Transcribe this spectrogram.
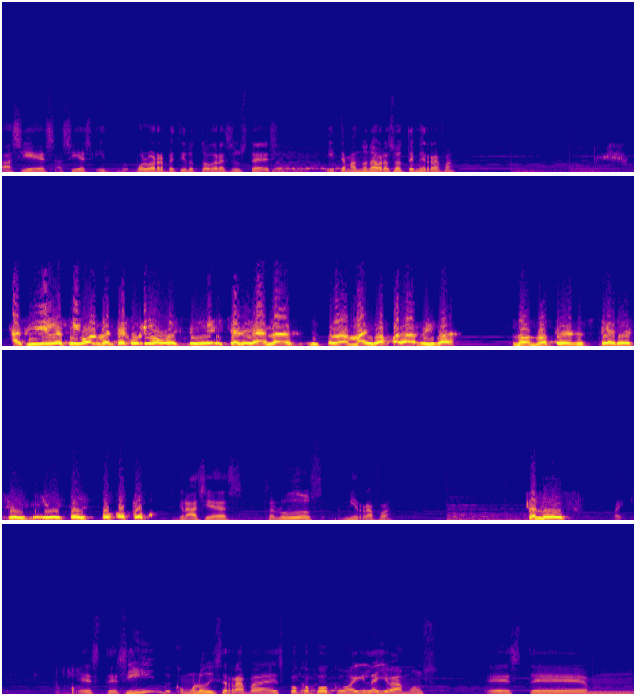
Así es, así es. Y vuelvo a repetirlo, todo gracias a ustedes. Y te mando un abrazote, mi Rafa. Así es, igualmente, Julio, este, échale ganas, el programa ahí va para arriba, no no te desesperes, eh, esto es poco a poco. Gracias. Saludos, mi Rafa. Saludos. Este, sí, como lo dice Rafa, es poco a poco, ahí la llevamos. Este, mm,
